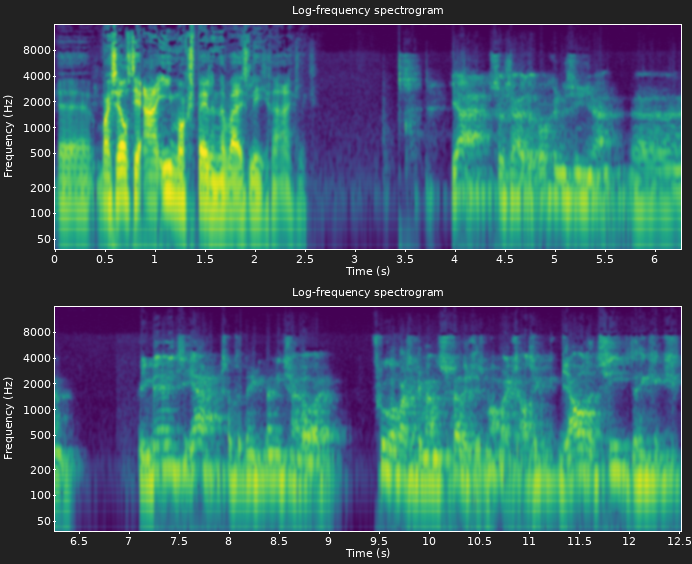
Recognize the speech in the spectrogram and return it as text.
eh, maar zelfs die AI mag spelenderwijs leren eigenlijk. Ja, zo zou je het ook kunnen zien, ja. Eh, ik ben niet, ja, ik zat te denken, ik ben niet zo heel... Vroeger was ik wel een spelletjesman, maar ik- als ik jou altijd zie, denk ik...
